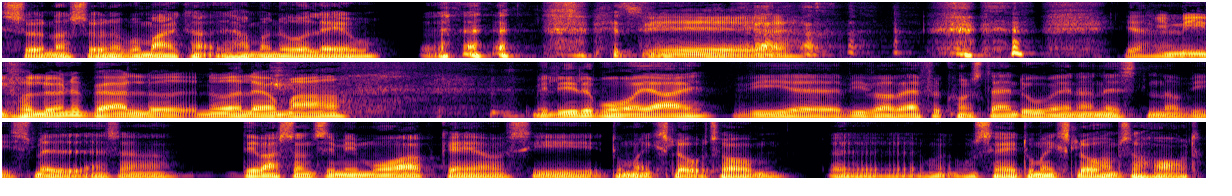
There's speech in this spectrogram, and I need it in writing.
sønder, sønder, hvor meget har man noget at lave? Det, ja. jeg, Emil fra Lønneberg lød noget at lave meget. min lillebror og jeg, vi, øh, vi var i hvert fald konstant uvenner næsten, når vi smed. Altså, det var sådan, at min mor opgav at sige, du må ikke slå Torben. Øh, hun, sagde, du må ikke slå ham så hårdt.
